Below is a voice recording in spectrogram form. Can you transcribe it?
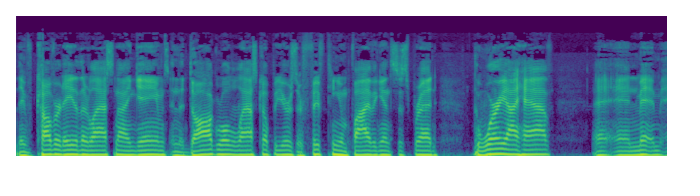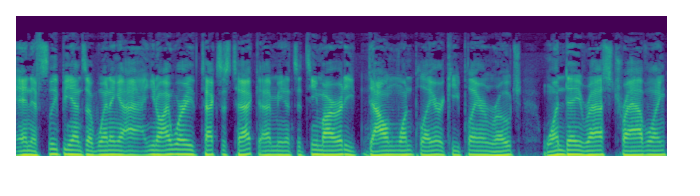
They've covered eight of their last nine games. In the dog role the last couple years, they're 15 and 5 against the spread. The worry I have, and and if Sleepy ends up winning, I you know I worry Texas Tech. I mean, it's a team already down one player, a key player in Roach one day rest, traveling.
